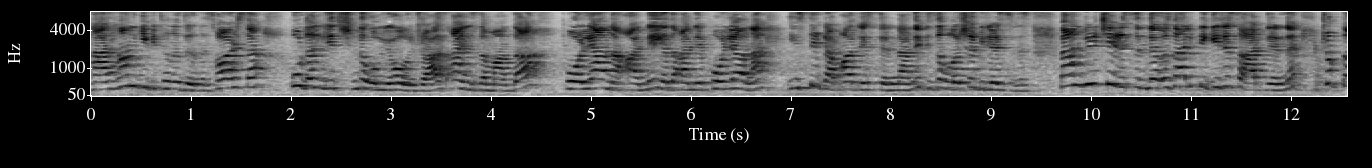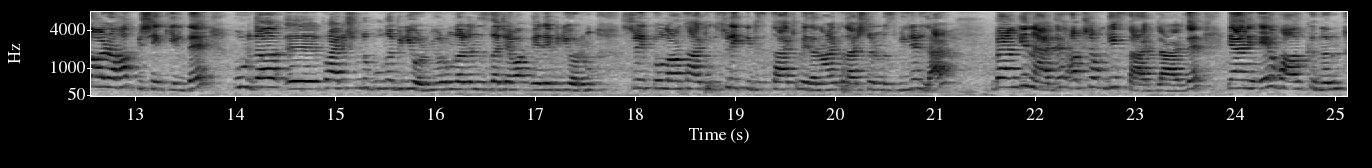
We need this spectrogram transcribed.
herhangi bir tanıdığınız varsa buradan iletişimde oluyor olacağız. Aynı zamanda Pollyanna anne ya da anne Pollyanna Instagram adreslerinden de bize ulaşabilirsiniz. Ben gün içerisinde özellikle gece saatlerinde çok daha rahat bir şekilde burada e, paylaşımda bulunabiliyorum. Yorumlarınıza cevap verebiliyorum. Sürekli olan takip, sürekli bizi takip eden arkadaşlarımız bilirler. Ben genelde akşam geç saatlerde yani ev halkının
